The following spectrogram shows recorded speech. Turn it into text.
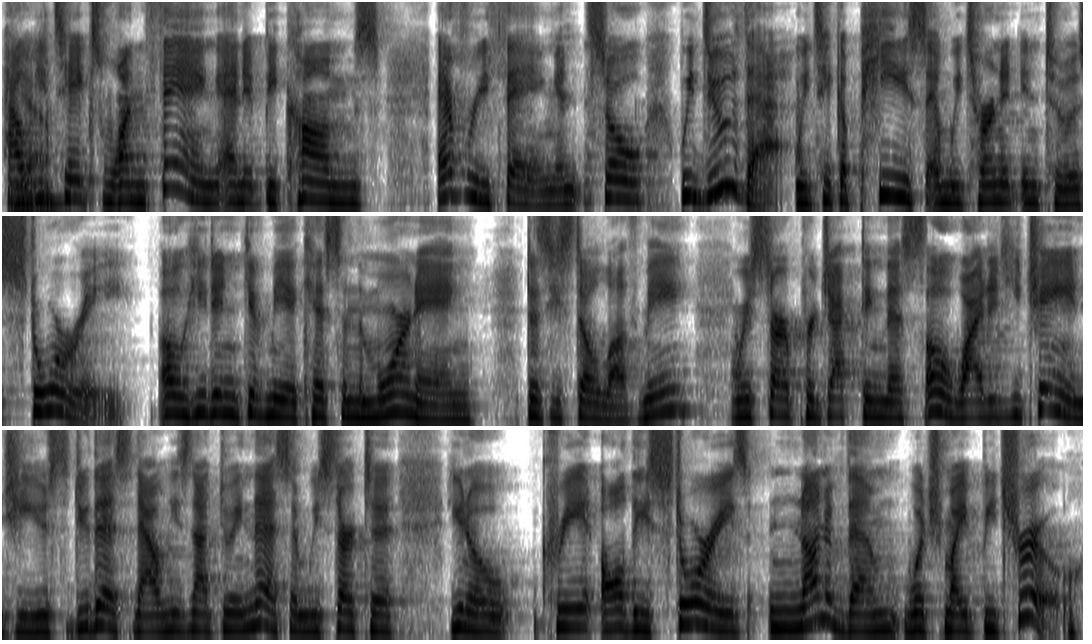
how Yeah. he takes one thing and it becomes everything. And so we do that. We take a piece and we turn it into a story. Oh, he didn't give me a kiss in the morning. Does he still love me? We start projecting this. Oh, why did he change? He used to do this. Now he's not doing this. And we start to, you know, create all these stories, none of them which might be true.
